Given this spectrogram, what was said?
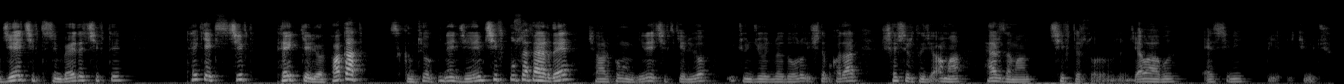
C çift için B de çifti. Tek eksi çift tek geliyor. Fakat sıkıntı yok. Yine C'm çift bu sefer de çarpımım yine çift geliyor. Üçüncü bölüme doğru işte bu kadar şaşırtıcı ama her zaman çifttir sorumuzun cevabı. Esini 1, 2, 3.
